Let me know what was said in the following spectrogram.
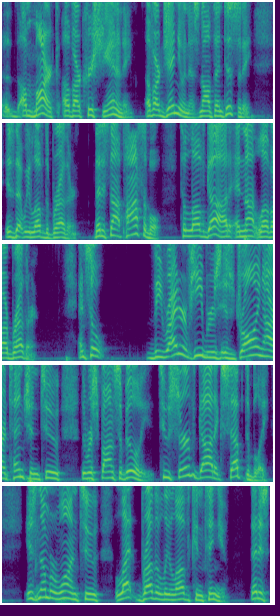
uh, a mark of our Christianity, of our genuineness and authenticity is that we love the brethren. That it's not possible to love God and not love our brethren. And so the writer of Hebrews is drawing our attention to the responsibility to serve God acceptably is number one, to let brotherly love continue. That is,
